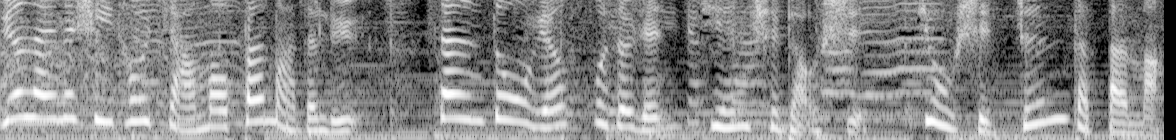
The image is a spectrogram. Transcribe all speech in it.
原来呢是一头假冒斑马的驴，但动物园负责人坚持表示就是真的斑马。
